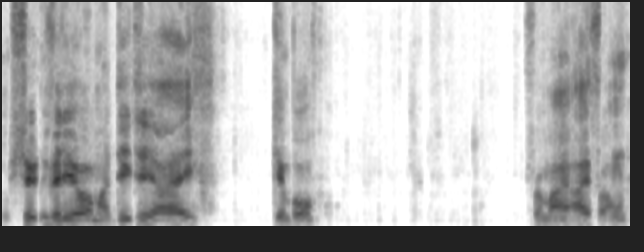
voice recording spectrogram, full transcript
I'm shooting video on my DJI gimbal from my iPhone,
